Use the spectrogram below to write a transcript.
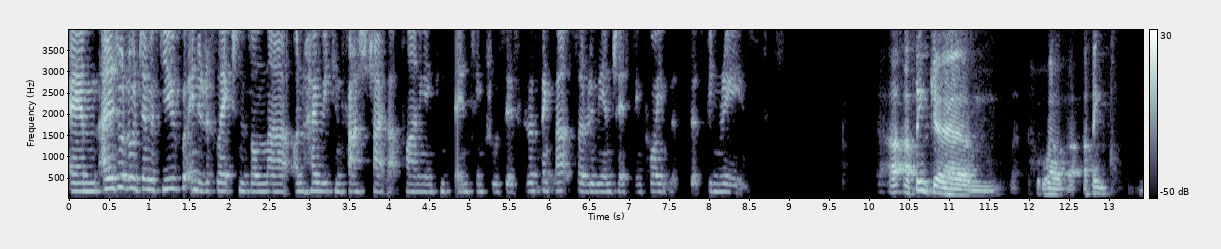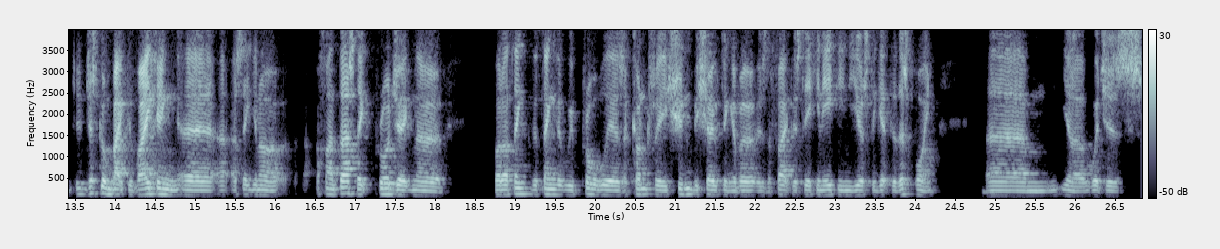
Um, and I don't know, Jim, if you've got any reflections on that, on how we can fast track that planning and consenting process, because I think that's a really interesting point that's that's been raised. I, think, um, well, I think just going back to Viking, uh, I say, you know, a fantastic project now, but I think the thing that we probably as a country shouldn't be shouting about is the fact it's taken 18 years to get to this point, um, you know, which is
